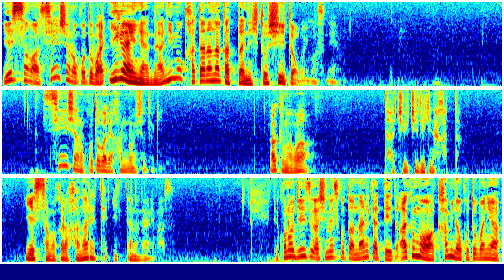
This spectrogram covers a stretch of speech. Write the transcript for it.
イエス様は聖書の言葉以外には何も語らなかったに等しいと思いますね。聖書の言葉で反論したとき、悪魔は太刀打ちできなかった。イエス様から離れていったのであります。でこの事実が示すことは何かっていうと、悪魔は神の言葉には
